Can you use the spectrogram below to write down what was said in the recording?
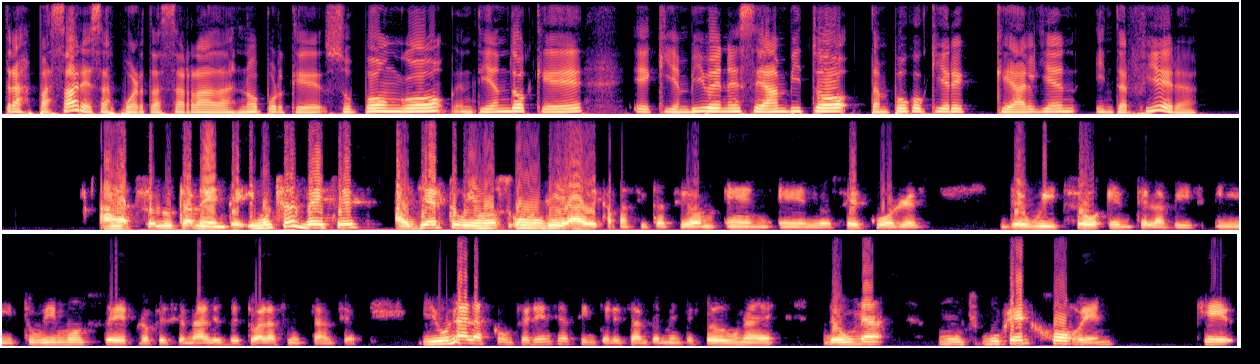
traspasar esas puertas cerradas, ¿no? Porque supongo, entiendo que eh, quien vive en ese ámbito tampoco quiere que alguien interfiera. Absolutamente. Y muchas veces, ayer tuvimos un día de capacitación en, los headquarters de WITSO en Tel Aviv y tuvimos eh, profesionales de todas las instancias. Y una de las conferencias, interesantemente, fue una de, de una mujer joven que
